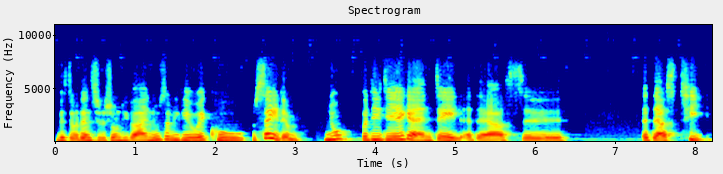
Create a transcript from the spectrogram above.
hvis det var den situation, de var i nu, så ville de jo ikke kunne se dem nu, fordi de ikke er en del af deres, øh, af deres 10.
